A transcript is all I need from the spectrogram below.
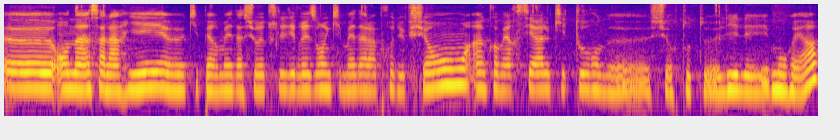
Euh, on a un salarié qui permet d'assurer toutes les livraisons et qui m'aide à la production, un commercial qui tourne sur toute l'île et Moorea.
